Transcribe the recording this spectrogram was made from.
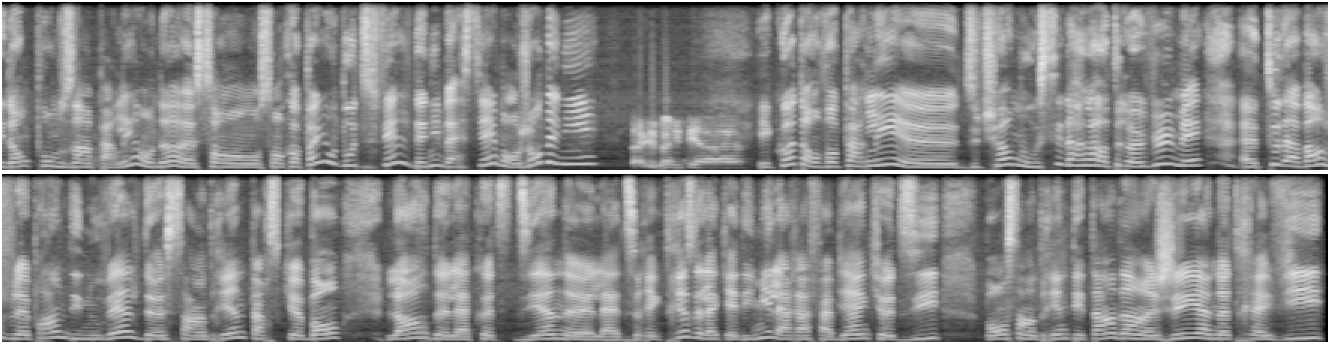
Et donc, pour nous en parler, on a son, son copain au bout du fil, Denis Bastien. Bonjour, Denis. Salut Marie-Pierre. Écoute, on va parler euh, du chum aussi dans l'entrevue, mais euh, tout d'abord, je voulais prendre des nouvelles de Sandrine parce que, bon, lors de la quotidienne, euh, la directrice de l'Académie, Lara Fabien, qui a dit Bon, Sandrine, t'es en danger, à notre avis.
